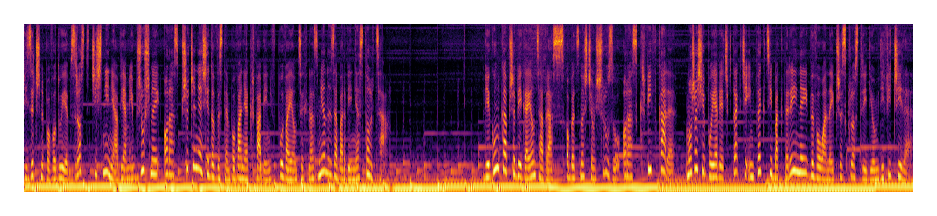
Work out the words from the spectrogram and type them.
fizyczny powoduje wzrost ciśnienia w jamie brzusznej oraz przyczynia się do występowania krwawień wpływających na zmianę zabarwienia stolca. Biegunka przebiegająca wraz z obecnością śluzu oraz krwi w kale może się pojawiać w trakcie infekcji bakteryjnej wywołanej przez Clostridium difficile.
